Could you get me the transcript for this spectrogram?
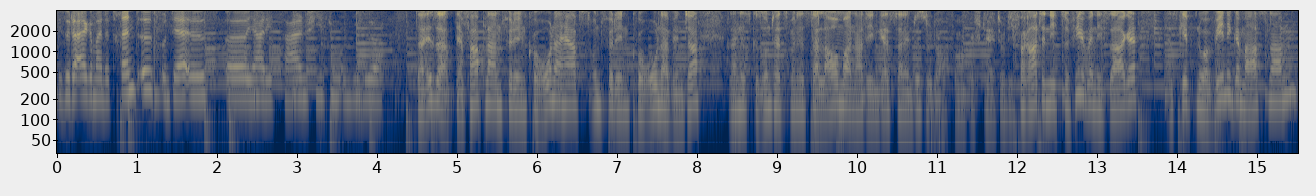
wieso der allgemeine Trend ist und der ist, äh, ja, die Zahlen schießen in die Höhe. Da ist er, der Fahrplan für den Corona-Herbst und für den Corona-Winter. Landesgesundheitsminister Laumann hat ihn gestern in Düsseldorf vorgestellt. Und ich verrate nicht zu viel, wenn ich sage, es gibt nur wenige Maßnahmen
